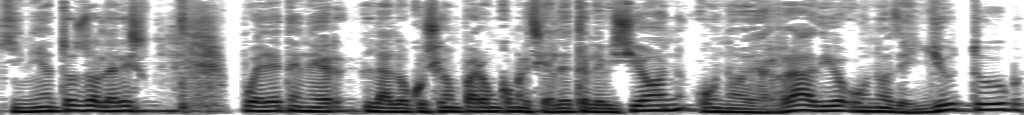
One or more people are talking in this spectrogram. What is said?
500 dólares puede tener la locución para un comercial de televisión, uno de radio, uno de YouTube,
